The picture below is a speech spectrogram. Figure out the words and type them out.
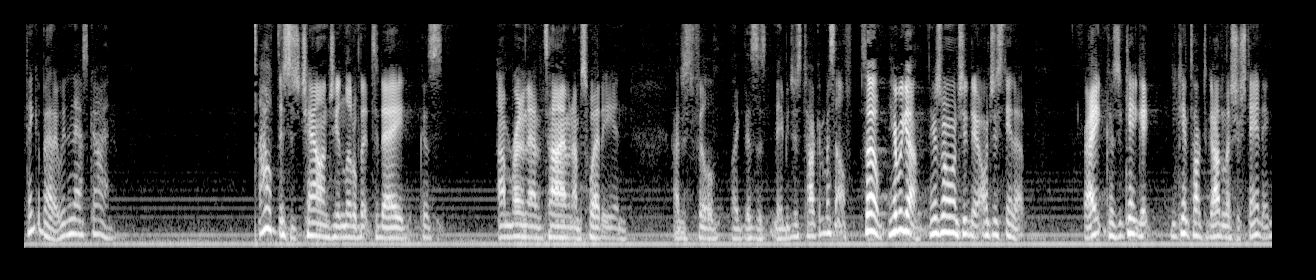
think about it? We didn't ask God. I hope this is challenging a little bit today because I'm running out of time and I'm sweaty and I just feel like this is maybe just talking to myself. So here we go. Here's what I want you to do. I want you to stand up, right? Because you can't get you can't talk to God unless you're standing.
